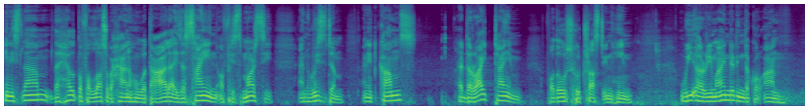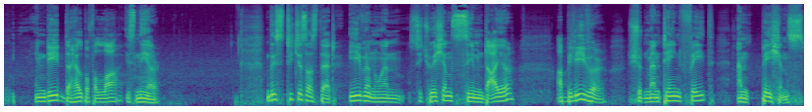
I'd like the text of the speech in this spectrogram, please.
In Islam, the help of Allah subhanahu wa ta'ala is a sign of His mercy and wisdom, and it comes at the right time for those who trust in Him. We are reminded in the Quran indeed, the help of Allah is near. This teaches us that even when situations seem dire, a believer should maintain faith and patience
